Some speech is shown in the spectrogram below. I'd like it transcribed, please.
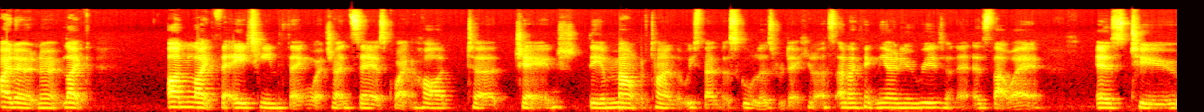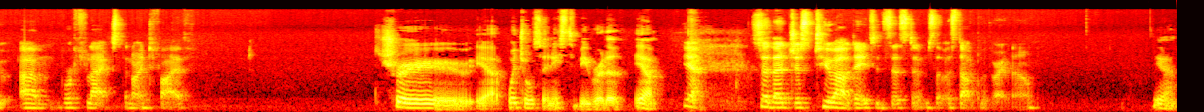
I don't know, like unlike the 18 thing, which I'd say is quite hard to change, the amount of time that we spend at school is ridiculous. And I think the only reason it is that way is to um, reflect the nine to five. True, yeah, which also needs to be rid of. Yeah, Yeah. So they're just two outdated systems that we're stuck with right now. yeah.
